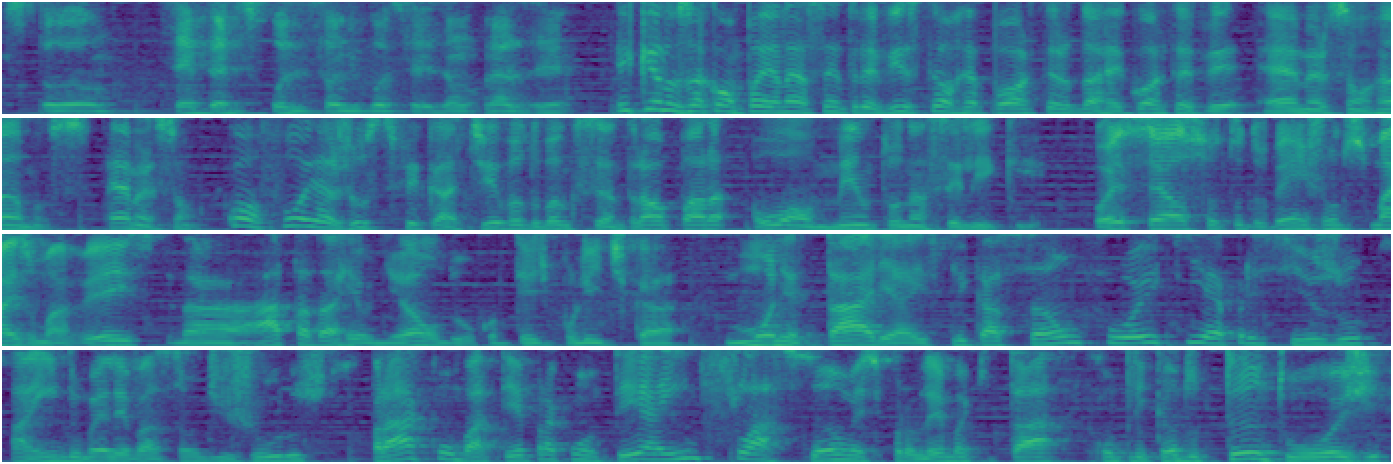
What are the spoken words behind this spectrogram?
Estou sempre à disposição de vocês, é um prazer. E quem nos acompanha nessa entrevista é o repórter da Record TV, Emerson Ramos. Emerson, qual foi a justificativa do Banco Central para o aumento na Selic? Oi, Celso, tudo bem? Juntos mais uma vez. Na ata da reunião do Comitê de Política Monetária, a explicação foi que é preciso ainda uma elevação de juros para combater, para conter a inflação, esse problema que está complicando tanto hoje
